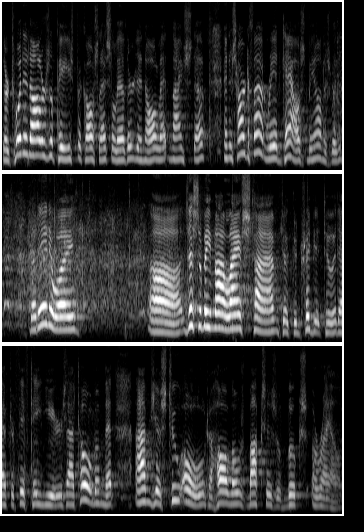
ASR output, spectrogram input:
they're $20 a piece because that's leathered and all that nice stuff. And it's hard to find red cows, to be honest with you. But anyway, uh, this will be my last time to contribute to it after 15 years. I told them that I'm just too old to haul those boxes of books around.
